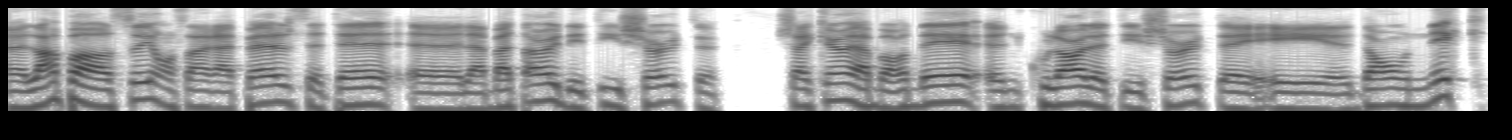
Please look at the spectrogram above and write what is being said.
Euh, L'an passé, on s'en rappelle, c'était euh, la bataille des t-shirts. Chacun abordait une couleur de t-shirt et, et dont Nick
